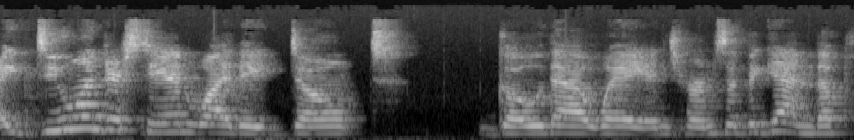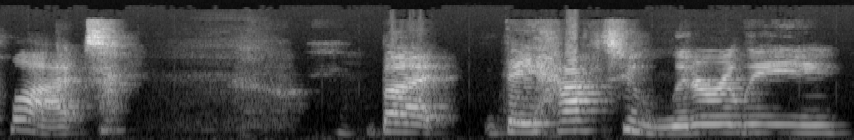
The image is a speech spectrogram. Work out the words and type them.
I do understand why they don't go that way in terms of again the plot. But they have to literally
